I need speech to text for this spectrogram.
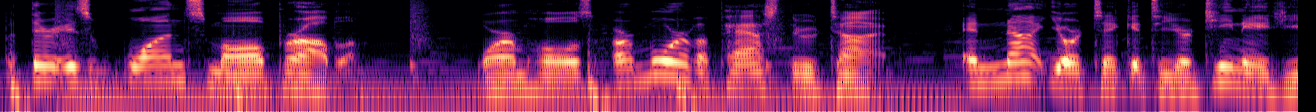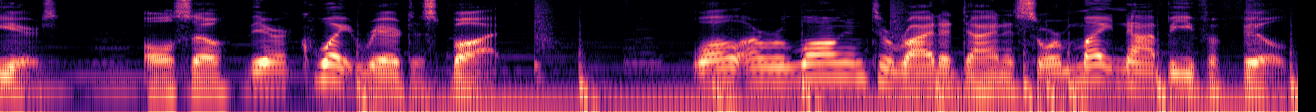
But there is one small problem. Wormholes are more of a pass-through time, and not your ticket to your teenage years. Also, they are quite rare to spot. While our longing to ride a dinosaur might not be fulfilled,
